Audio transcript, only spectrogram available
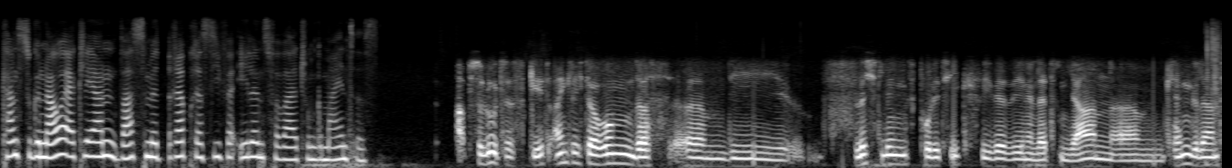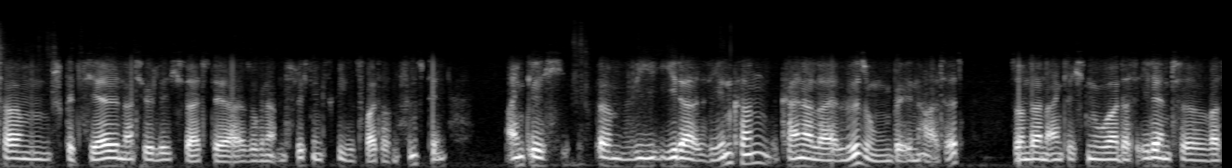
Kannst du genauer erklären, was mit repressiver Elendsverwaltung gemeint ist? Absolut. Es geht eigentlich darum, dass ähm, die Flüchtlingspolitik, wie wir sie in den letzten Jahren ähm, kennengelernt haben, speziell natürlich seit der sogenannten Flüchtlingskrise 2015, eigentlich, ähm, wie jeder sehen kann, keinerlei Lösungen beinhaltet, sondern eigentlich nur das Elend, äh, was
